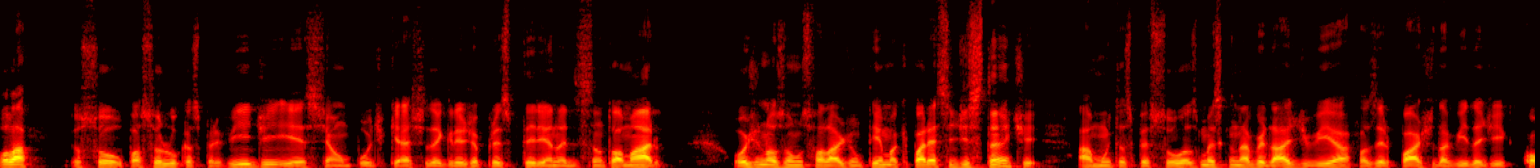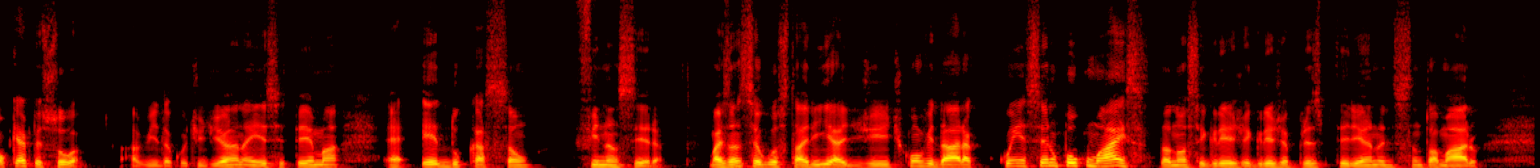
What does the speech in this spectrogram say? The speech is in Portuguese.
Olá, eu sou o pastor Lucas Previde e este é um podcast da Igreja Presbiteriana de Santo Amaro. Hoje nós vamos falar de um tema que parece distante a muitas pessoas, mas que na verdade devia fazer parte da vida de qualquer pessoa, a vida cotidiana, e esse tema é educação financeira. Mas antes eu gostaria de te convidar a conhecer um pouco mais da nossa igreja, a Igreja Presbiteriana de Santo Amaro,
